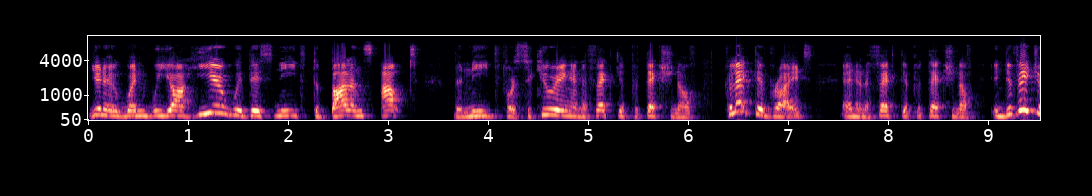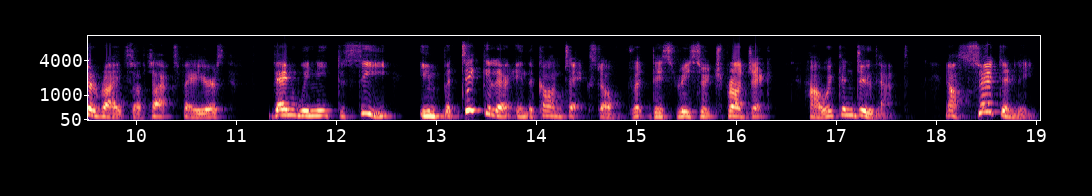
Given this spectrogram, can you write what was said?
you know, when we are here with this need to balance out the need for securing an effective protection of collective rights and an effective protection of individual rights of taxpayers, then we need to see, in particular in the context of this research project, how we can do that. Now, certainly,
